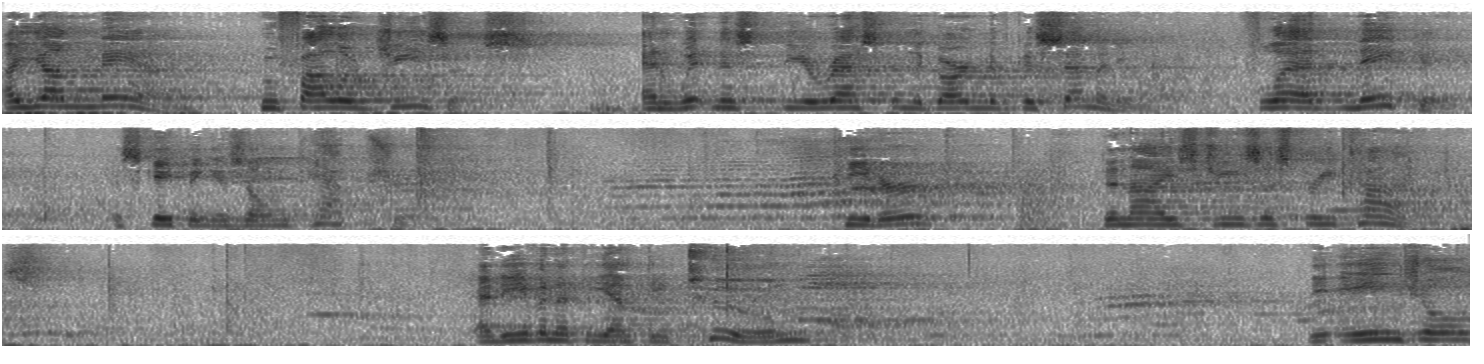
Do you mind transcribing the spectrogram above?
A young man who followed Jesus and witnessed the arrest in the Garden of Gethsemane fled naked, escaping his own capture. Peter denies Jesus three times. And even at the empty tomb, the angel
